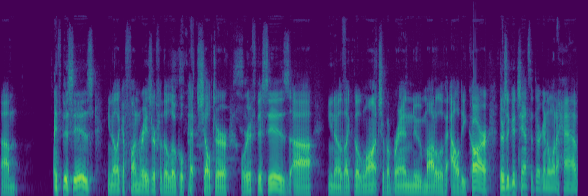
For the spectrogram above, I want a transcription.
Um, if this is, you know, like a fundraiser for the local pet shelter, or if this is, uh, you know, like the launch of a brand new model of Audi car, there's a good chance that they're going to want to have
